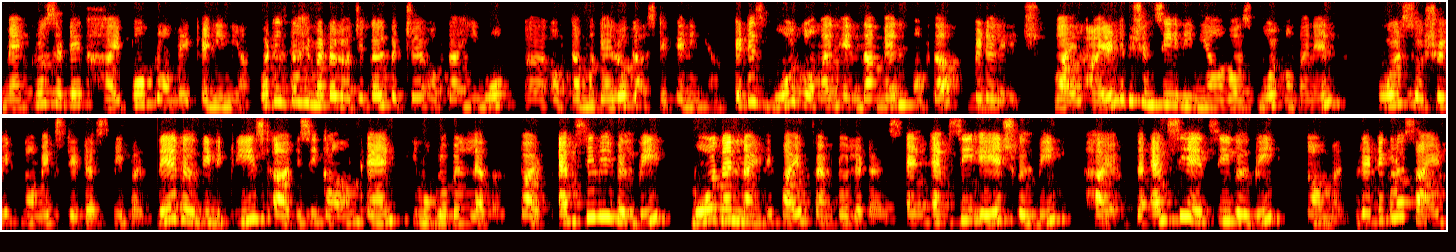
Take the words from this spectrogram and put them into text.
macrocytic hypochromic anemia. What is the hematological picture of the hemo uh, of the megaloblastic anemia? It is more common in the men of the middle age, while iron deficiency anemia was more common in poor socioeconomic status people. There will be decreased uh, RBC count and hemoglobin level, but MCV will be more than 95 femtoliters and MCH will be higher. The MCHC will be normal. Reticulocyte,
